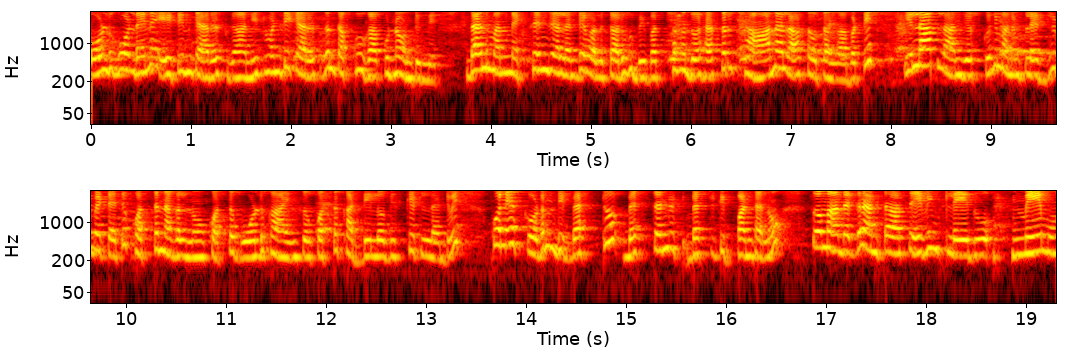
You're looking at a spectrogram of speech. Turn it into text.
ఓల్డ్ గోల్డ్ అయినా ఎయిటీన్ క్యారెట్స్ కానీ ట్వంటీ క్యారెట్స్ కానీ తక్కువ కాకుండా ఉంటుంది. దాన్ని మనం ఎక్స్చేంజ్ చేయాలంటే వాళ్ళు తరుగు బిభత్సంగా దోహేస్తారు. చాలా లాస్ అవుతాం కాబట్టి ఇలా ప్లాన్ చేసుకుని మనం ప్లెడ్జ్ పెట్టి అయితే కొత్త నగలను కొత్త గోల్డ్ కాయిన్స్ కొత్త కడ్డీలు బిస్కెట్లు లాంటివి కొనేసుకోవడం the best best and best tip అంటాను. సో మా దగ్గర అంత సేవింగ్స్ లేదు. మేము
